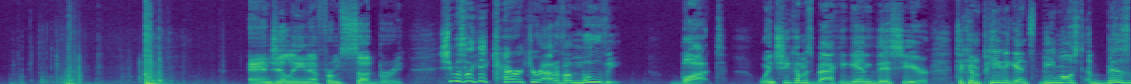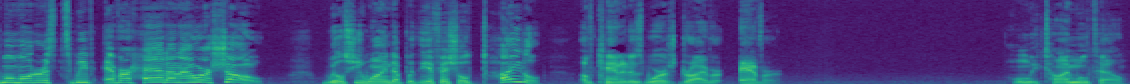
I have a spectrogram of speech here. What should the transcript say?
Angelina from Sudbury. She was like a character out of a movie. But when she comes back again this year to compete against the most abysmal motorists we've ever had on our show, will she wind up with the official title of Canada's worst driver ever? Only time will tell.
